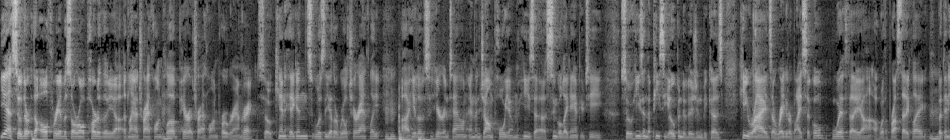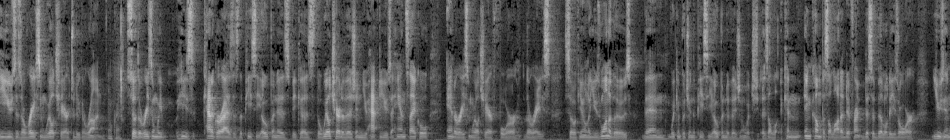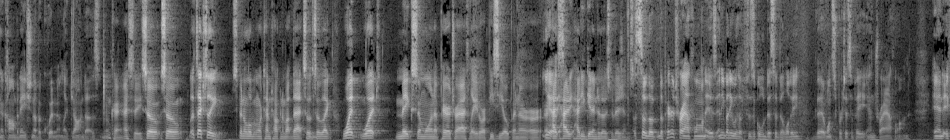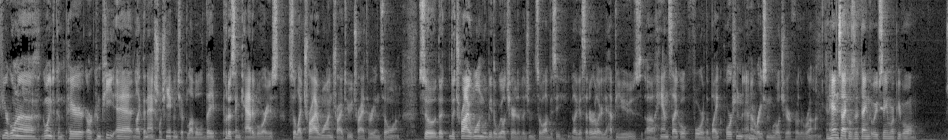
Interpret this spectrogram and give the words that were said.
Yeah, so the, all three of us are all part of the uh, Atlanta Triathlon mm-hmm. Club mm-hmm. para triathlon program. Great. So Ken Higgins was the other wheelchair athlete. Mm-hmm. Uh, he lives here in town, and then John Pulliam, he's a single leg amputee. So he's in the PC Open division because he rides a regular bicycle with a uh, with a prosthetic leg, mm-hmm. but then he uses a racing wheelchair to do the run. Okay. So the reason we he's categorized as the PC Open is because the wheelchair division you have to use a hand cycle and a racing wheelchair for the race. So if you only use one of those, then we can put you in the PC Open division, which is a, can encompass a lot of different disabilities or using a combination of equipment like John does. Okay, I see. So so let's actually spend a little bit more time talking about that. So mm-hmm. so like what what makes someone a para triathlete or a PC Open or, or, or yes. how, how, how, do you get into those divisions? So the the para triathlon is anybody with a physical disability that wants to participate in triathlon And if you're going to going to compare or compete at like the national championship level, they put us in categories. So like Tri one, Tri two, Tri three, and so on. So the the Tri one would be the wheelchair division. So obviously, like I said earlier, you have to use a hand cycle for the bike portion and Mm-hmm. a racing wheelchair for the run. And hand cycle is the thing that we've seen where people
